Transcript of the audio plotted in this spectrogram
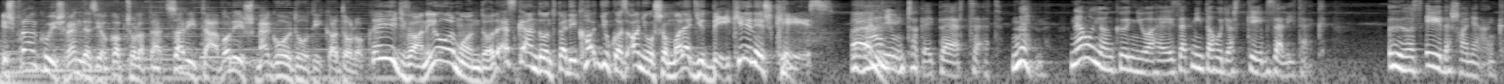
És Franco is rendezi a kapcsolatát Szaritával, és megoldódik a dolog. Így van, jól mondod. Eszkándont pedig hagyjuk az anyósommal együtt békén, és kész. Várjunk csak egy percet. Nem, nem olyan könnyű a helyzet, mint ahogy azt képzelitek. Ő az édesanyánk.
